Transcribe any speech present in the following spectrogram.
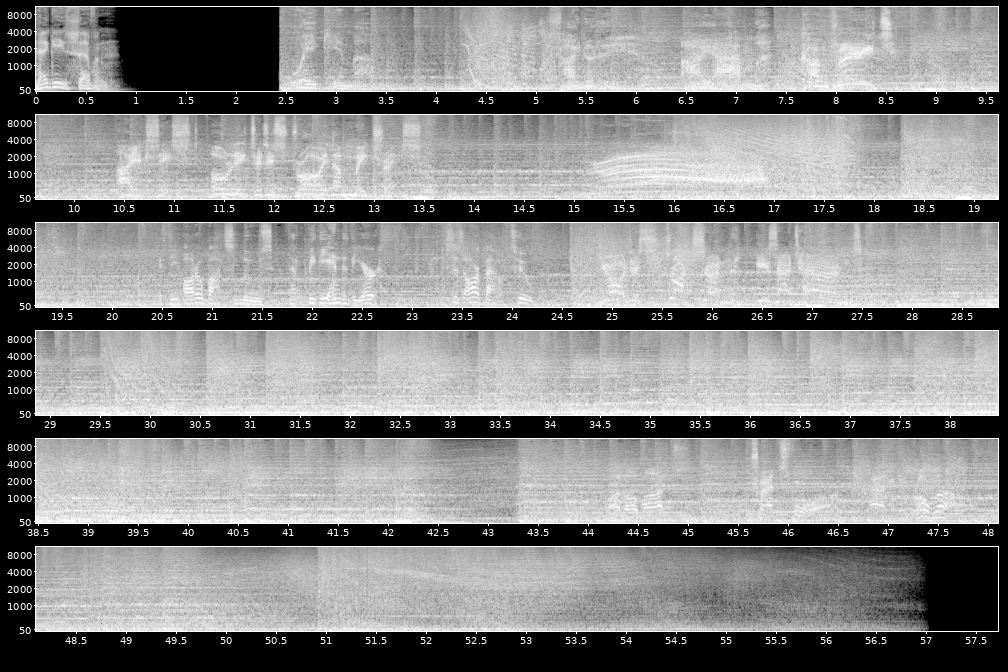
PEGI 7. Wake him up. Finally, I am complete! I exist only to destroy the Matrix. If the Autobots lose, that'll be the end of the Earth. This is our battle, too. Your destruction is at hand! Autobots, transform and roll out!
